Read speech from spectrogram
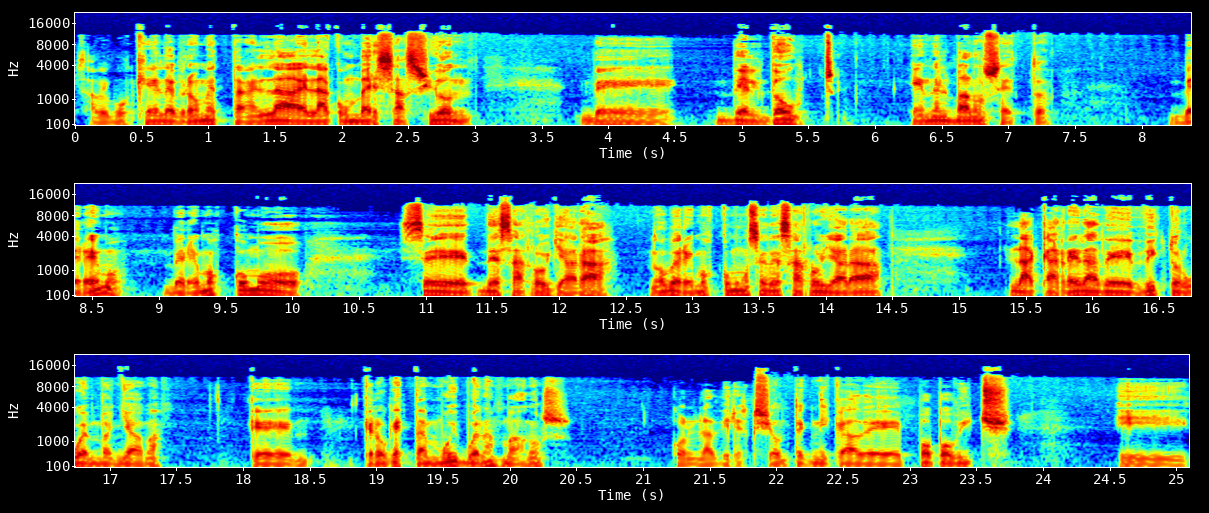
Sabemos que LeBron está en la, en la conversación de, del GOAT en el baloncesto. Veremos, veremos cómo se desarrollará, ¿no? Veremos cómo se desarrollará la carrera de Víctor Wembanyama, que creo que está en muy buenas manos con la dirección técnica de Popovich y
